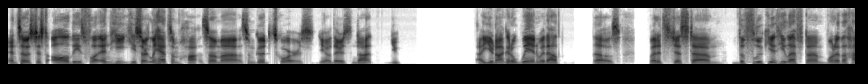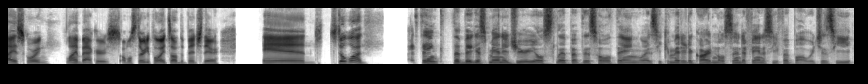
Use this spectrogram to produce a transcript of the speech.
and so it's just all these. Fl- and he he certainly had some hot, some uh, some good scores. You know, there's not you. Uh, you're not going to win without those, but it's just um, the flukiest. He left um, one of the highest scoring linebackers, almost 30 points on the bench there, and still won. I think the biggest managerial slip of this whole thing was he committed a cardinal sin to fantasy football, which is he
